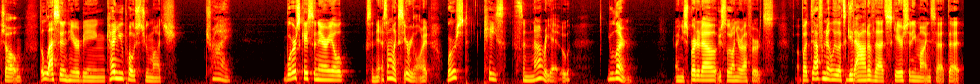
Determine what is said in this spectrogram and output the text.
so the lesson here being, can you post too much? Try. Worst case scenario, scenario it sounds like cereal, right? Worst case scenario, you learn and you spread it out, you slow down your efforts. But definitely let's get out of that scarcity mindset that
